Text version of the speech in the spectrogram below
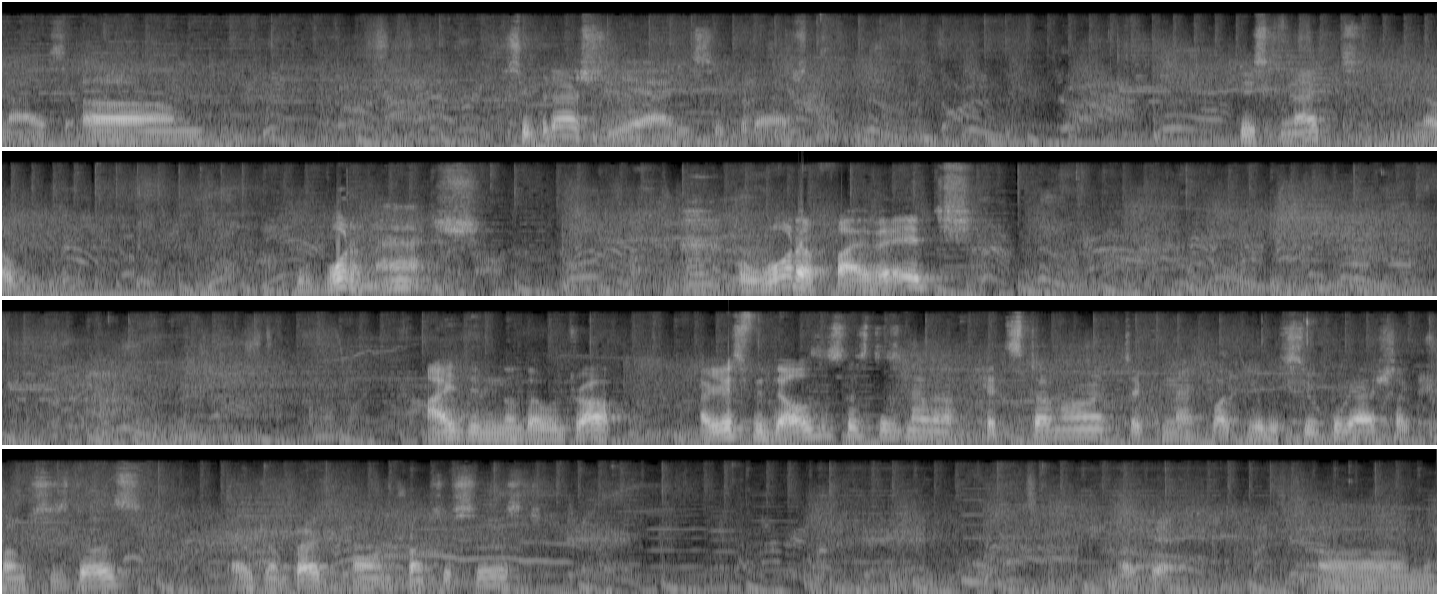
Nice. Um, super dash? Yeah, he's super dashed. Disconnect? Nope. What a mash! What a 5H! I didn't know that would drop. I guess Videl's assist doesn't have enough hit stun on it to connect like with a super dash like Trunks' does. I jump back, call on Trunks assist. Okay. Um,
